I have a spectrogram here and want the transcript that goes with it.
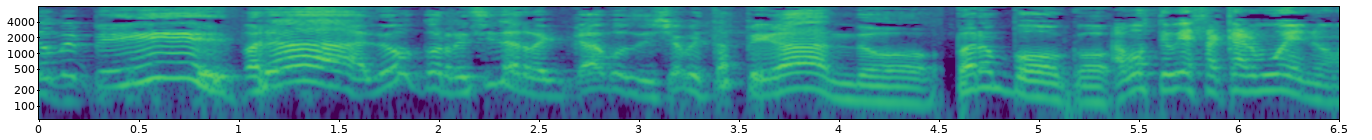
no me pegues! ¡Pará! Loco, recién arrancamos y ya me estás pegando. Para un poco. A vos te voy a sacar bueno.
